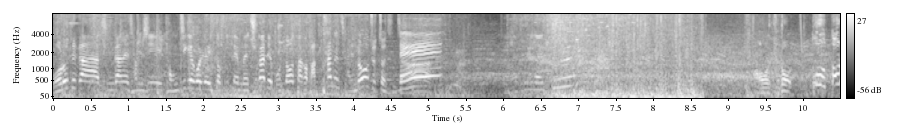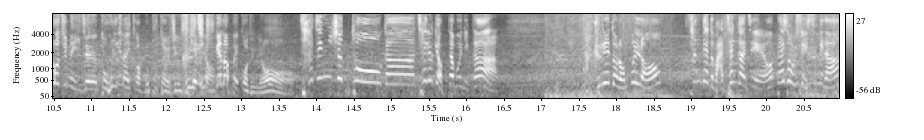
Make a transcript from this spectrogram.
워로드가 중간에 잠시 경직에 걸려 있었기 때문에 추가딜 못 넣었다가 막타는 잘 넣어줬죠 진짜. 네. 자. 어 이거 또 떨어지면 이제는 또 홀리나이트가 못 붙어요. 지금 스킬을 그렇죠. 두 개나 뺐거든요. 차징 슈터가 체력이 없다 보니까 그래도 럼블러 상대도 마찬가지예요. 뺏어올 수 있습니다.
